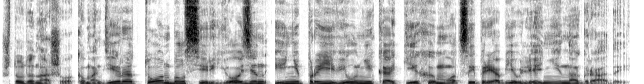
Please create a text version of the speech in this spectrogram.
Что до нашего командира, то он был серьезен и не проявил никаких эмоций при объявлении награды.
